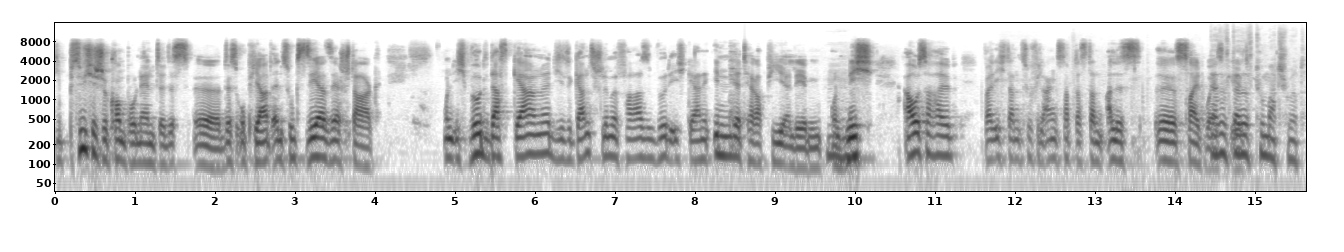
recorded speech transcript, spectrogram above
die psychische Komponente des, äh, des Opiatentzugs sehr, sehr stark. Und ich würde das gerne, diese ganz schlimme Phase, würde ich gerne in der Therapie erleben mhm. und nicht außerhalb, weil ich dann zu viel Angst habe, dass dann alles äh, sideways das ist, geht. Dass es too much wird.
